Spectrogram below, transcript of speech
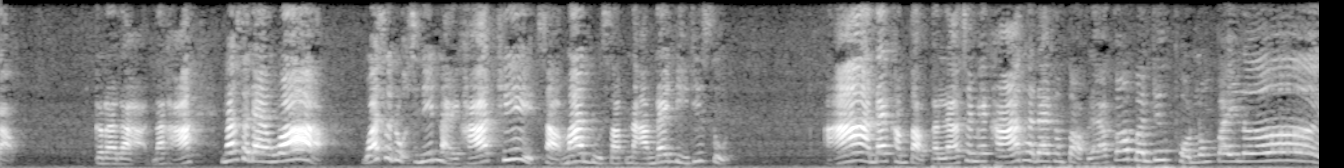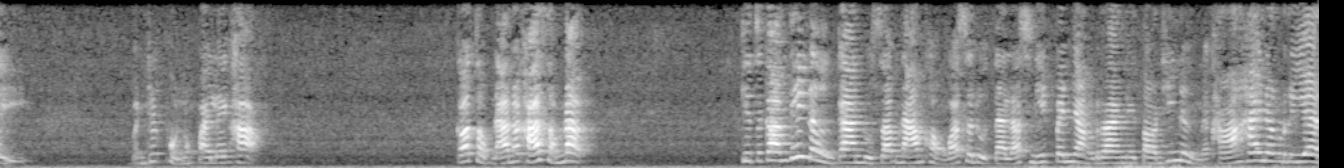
กับกระดาษนะคะ นั่นแสดงว่าวัสดุชนิดไหนคะที่สามารถดูดซับน้ำได้ดีที่สุดอ่าได้คำตอบกันแล้วใช่ไหมคะ ถ้าได้คำตอบแล้วก็บันทึกผลลงไปเลย บันทึกผลลงไปเลยค่ะ ก็จบแล้วนะคะสำหรับ กิจกรรมที่ 1 การดูดซับน้ำของวัสดุแต่ละชนิดเป็นอย่างไรในตอนที่ 1 นะคะ ให้นักเรียน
